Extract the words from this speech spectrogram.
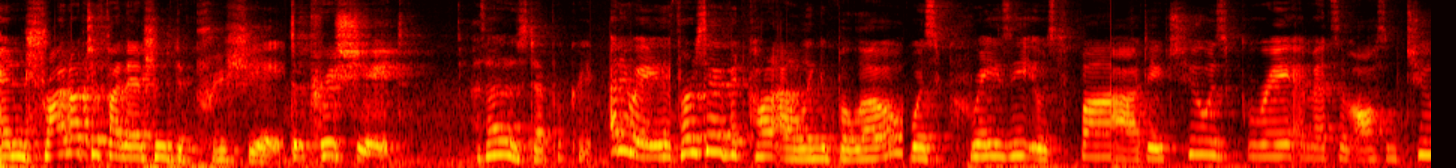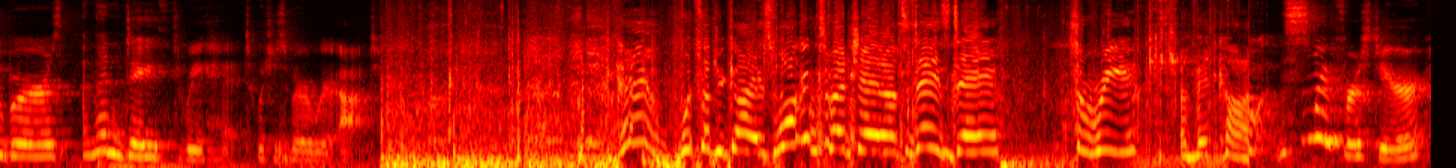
And try not to financially depreciate. Depreciate. I thought it was deprecate. Anyway, the first day of VidCon, I'll link it below, was crazy. It was fun. Uh, day two was great. I met some awesome tubers. And then day three hit, which is where we're at. Hey, what's up you guys? Welcome to my channel. Today's day three of VidCon. This is my first year.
